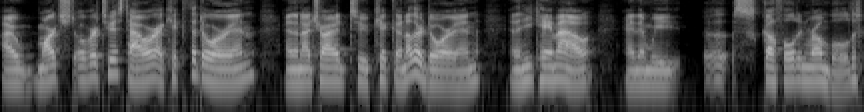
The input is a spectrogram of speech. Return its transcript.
I marched over to his tower. I kicked the door in, and then I tried to kick another door in, and then he came out, and then we uh, scuffled and rumbled,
